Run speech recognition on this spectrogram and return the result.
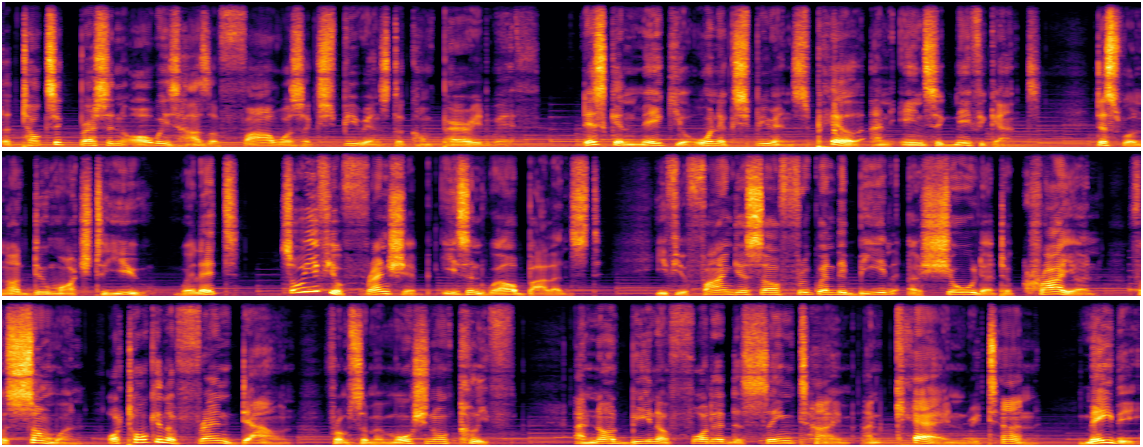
the toxic person always has a far worse experience to compare it with. This can make your own experience pale and insignificant. This will not do much to you, will it? So if your friendship isn't well balanced, if you find yourself frequently being a shoulder to cry on for someone or talking a friend down from some emotional cliff and not being afforded the same time and care in return, maybe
